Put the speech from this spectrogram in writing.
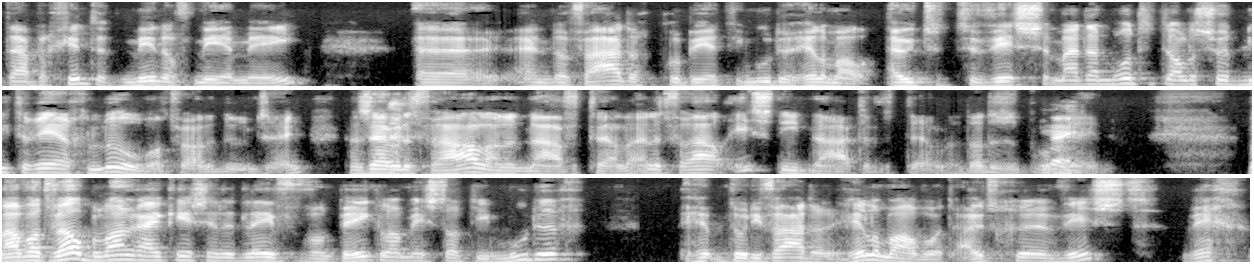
daar begint het min of meer mee. Eh, en de vader probeert die moeder helemaal uit te wissen. Maar dan wordt het al een soort literair gelul wat we aan het doen zijn. Dan zijn we het verhaal aan het navertellen. En het verhaal is niet na te vertellen. Dat is het probleem. Maar wat wel belangrijk is in het leven van Beeklam, is dat die moeder door die vader helemaal wordt uitgewist. Weg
